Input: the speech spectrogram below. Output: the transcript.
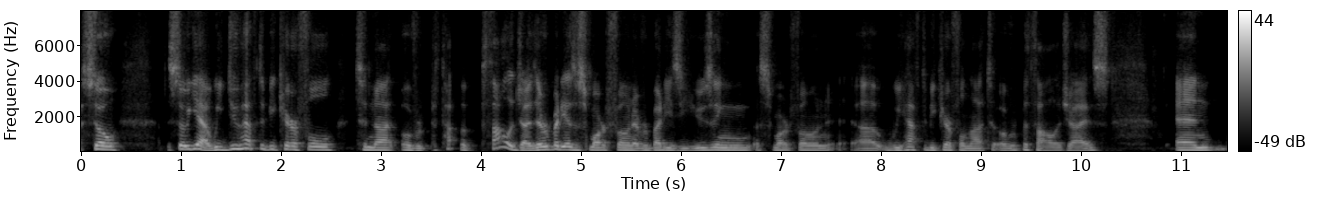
So so yeah, we do have to be careful to not over pathologize. Everybody has a smartphone. Everybody's using a smartphone. Uh, we have to be careful not to over pathologize and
